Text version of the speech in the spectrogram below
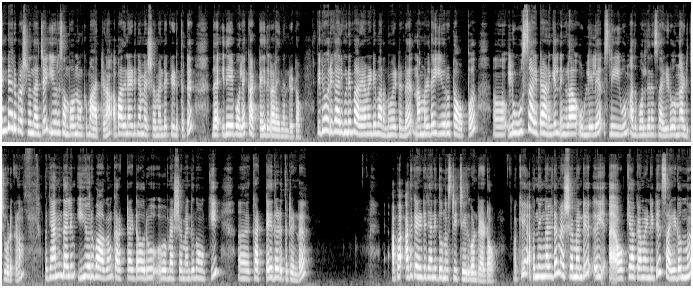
എന്റെ ഒരു പ്രശ്നം എന്താ വെച്ചാൽ ഈ ഒരു സംഭവം നമുക്ക് മാറ്റണം. അപ്പോൾ അതിനായിട്ട് ഞാൻ മെഷർമെന്റ് ഒക്കെ എടുത്തിട്ട് ഇതേപോലെ കട്ട് ചെയ്ത് കളയുന്നുണ്ട് കേട്ടോ പിന്നെ ഒരു കാര്യം കൂടി പറയാൻ വേണ്ടി മറന്നുപോയിട്ടുണ്ട്. നമ്മളുടെ ഈ ഒരു ടോപ്പ് ലൂസായിട്ടാണെങ്കിൽ നിങ്ങൾ ആ ഉള്ളിൽ സ്ലീവും അതുപോലെ തന്നെ സൈഡും ഒന്ന് അടിച്ചു കൊടുക്കണം. അപ്പോൾ ഞാൻ എന്തായാലും ഈ ഒരു ഭാഗം കറക്റ്റായിട്ട് ഒരു മെഷർമെന്റ് നോക്കി കട്ട് ചെയ്തെടുത്തിട്ടുണ്ട്. അപ്പോൾ അത് കഴിഞ്ഞിട്ട് ഞാൻ ഇതൊന്ന് സ്റ്റിച്ച് ചെയ്ത് കൊണ്ടുവരാം കേട്ടോ ഓക്കെ അപ്പം നിങ്ങളുടെ മെഷർമെന്റ് ഓക്കെ ആക്കാൻ വേണ്ടിയിട്ട് സൈഡൊന്ന്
